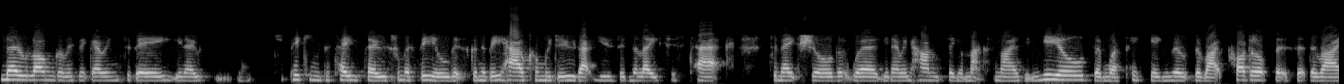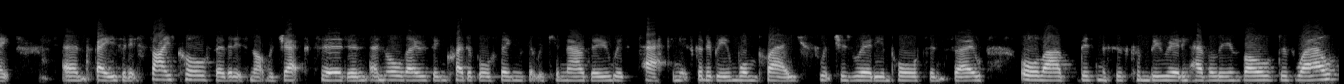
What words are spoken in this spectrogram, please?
no longer is it going to be, you know, picking potatoes from a field. It's going to be how can we do that using the latest tech to make sure that we're, you know, enhancing and maximising yields and we're picking the, the right product that's at the right um, phase in its cycle so that it's not rejected and, and all those incredible things that we can now do with tech and it's going to be in one place, which is really important. So all our businesses can be really heavily involved as well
